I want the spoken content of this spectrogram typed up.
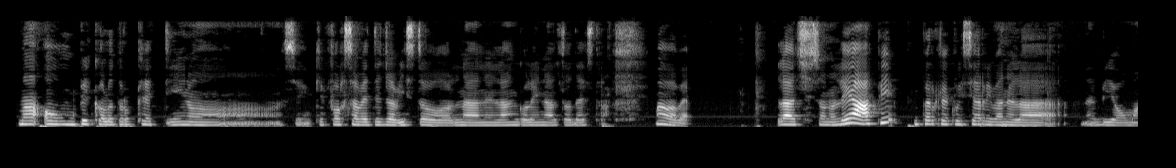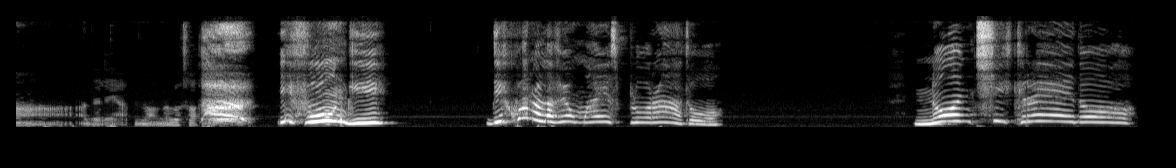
ma ho un piccolo trucchettino sì, che forse avete già visto nell'angolo in alto a destra. Ma vabbè, là ci sono le api, perché qui si arriva nella, nel bioma delle. No, non lo so. I funghi! Di qua non l'avevo mai esplorato! Non ci credo!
